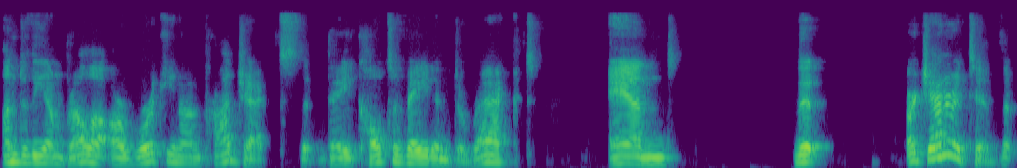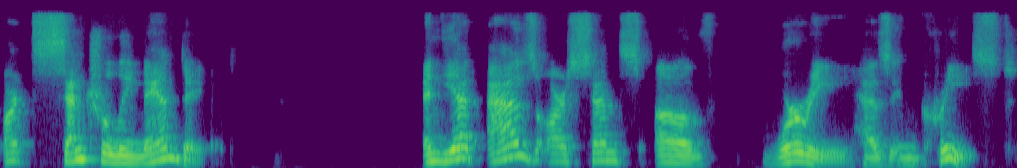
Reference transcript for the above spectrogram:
under the umbrella are working on projects that they cultivate and direct and that are generative, that aren't centrally mandated. And yet, as our sense of worry has increased,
